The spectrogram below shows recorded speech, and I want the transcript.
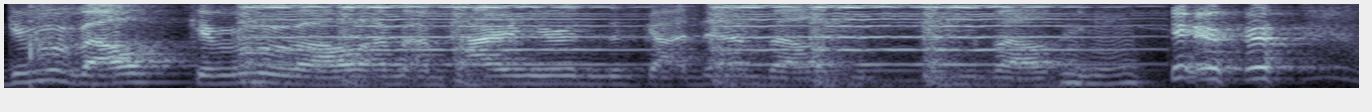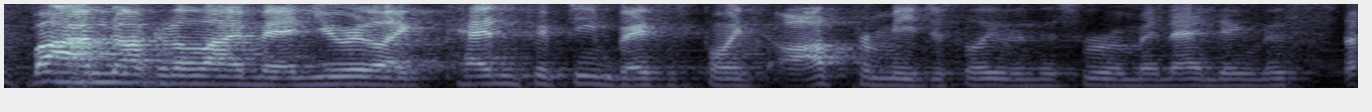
give him a bell. Give him a bell. I'm, I'm tired of hearing this goddamn bell. Bell. Mm-hmm. but I'm not gonna lie, man. You were like 10, 15 basis points off from me just leaving this room and ending this.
